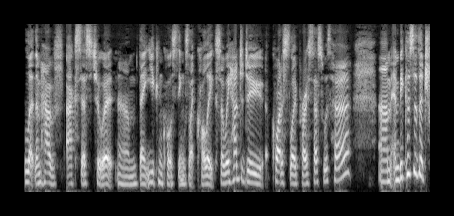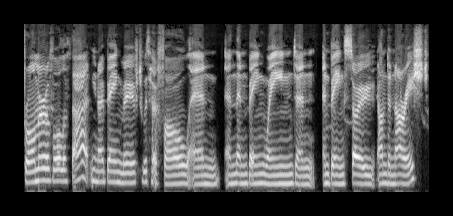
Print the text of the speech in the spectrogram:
let them have access to it, um, that you can cause things like colic. So we had to do quite a slow process with her. Um, and because of the trauma of all of that, you know, being moved with her foal and, and then being weaned and, and being so undernourished,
